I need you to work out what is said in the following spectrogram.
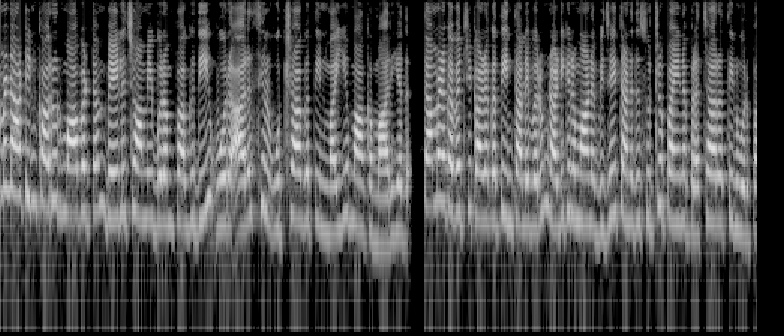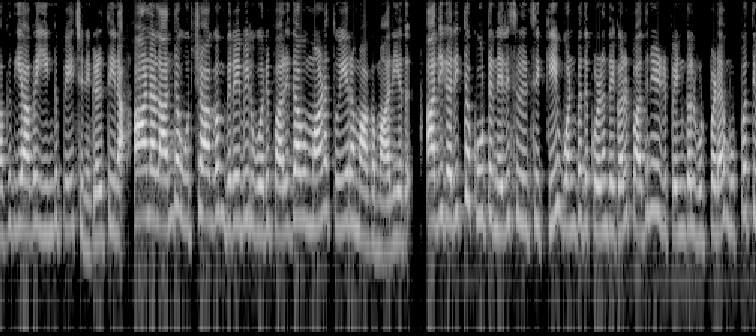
தமிழ்நாட்டின் கரூர் மாவட்டம் வேலுச்சாமிபுரம் பகுதி ஒரு அரசியல் உற்சாகத்தின் மையமாக மாறியது. தமிழக வெற்றி கழகத்தின் தலைவரும் நடிகருமான விஜய் தனது சுற்றுப்பயண பிரச்சாரத்தின் ஒரு பகுதியாக இங்கு பேச்சு நிகழ்த்தினார். ஆனால் அந்த உற்சாகம் விரைவில் ஒரு பரிதாபமான துயரமாக மாறியது. அதிகரித்த கூட்ட நெரிசலில் சிக்கி ஒன்பது குழந்தைகள் பதினேழு பெண்கள் உட்பட முப்பத்தி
